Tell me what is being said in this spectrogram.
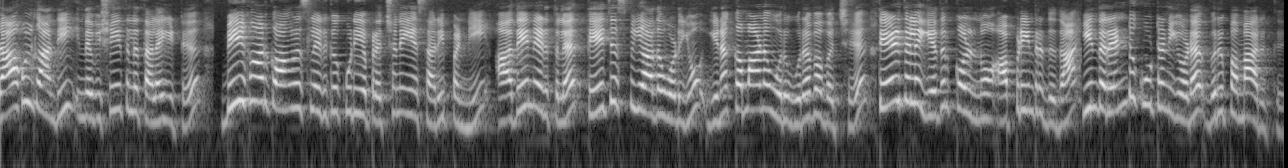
ராகுல் காந்தி இந்த விஷயத்துல தலையிட்டு பீகார் காங்கிரஸ்ல இருக்கக்கூடிய பிரச்சனையை சரி பண்ணி அதே நேரத்துல தேஜஸ்வி யாதவோடையும் இணக்கமான ஒரு உறவை வச்சு தேர்தலை எதிர்கொள்ளணும் அப்படின்றது தான் இந்த ரெண்டு கூட்டணியோட விருப்பமா இருக்கு.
